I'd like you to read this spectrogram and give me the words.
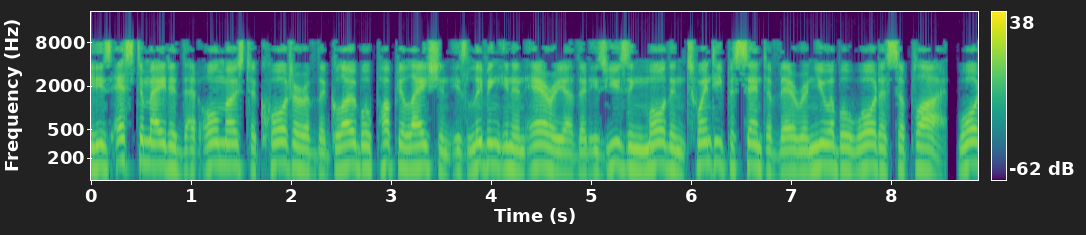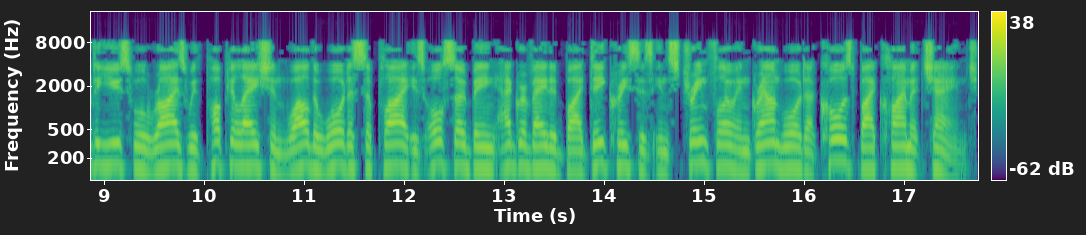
It is estimated that almost a quarter of the global population is living in an area that is using more than 20% of their renewable water supply. Water use will rise with population while the water supply is also being aggravated by decreases in streamflow and groundwater caused by climate change.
